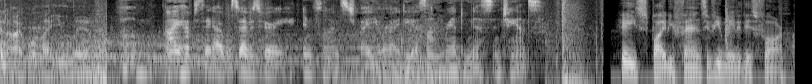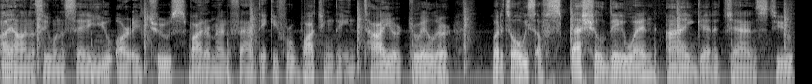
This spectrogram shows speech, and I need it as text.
then I will let you live. Um, I have to say, I was I was very influenced by your ideas on randomness and chance. Hey Spidey fans, if you made it this far, I honestly want to say you are a true Spider-Man fan. Thank you for watching the entire trailer. But it's always a special day when I get a chance to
